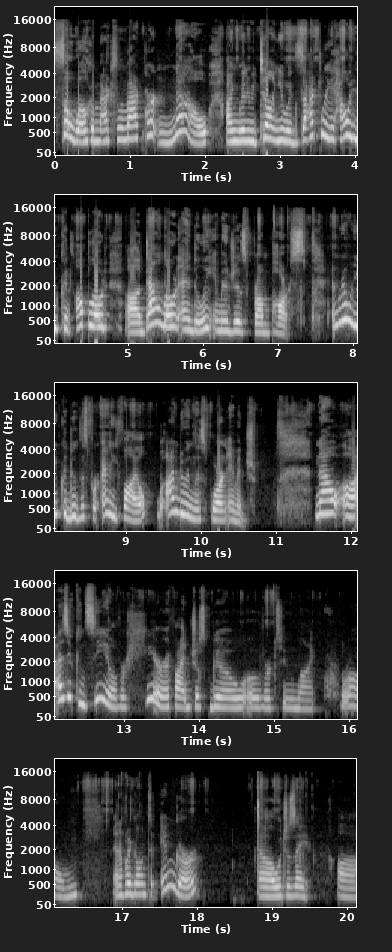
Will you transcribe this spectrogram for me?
So welcome back to the Mac part, and now I'm going to be telling you exactly how you can upload, uh, download, and delete images from Parse. And really you could do this for any file, but I'm doing this for an image. Now, uh, as you can see over here, if I just go over to my Chrome, and if I go into Imgur, uh, which is a uh,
